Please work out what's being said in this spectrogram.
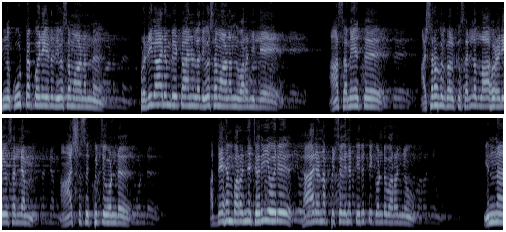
ഇന്ന് കൂട്ടക്കൊലയുടെ ദിവസമാണെന്ന് പ്രതികാരം വീട്ടാനുള്ള ദിവസമാണെന്ന് പറഞ്ഞില്ലേ? ആ സമയത്ത് അഷ്റഫുൽ ഖൽക്ക് സല്ലല്ലാഹു അലൈഹി വസല്ലം ആശ്വസിപ്പിച്ചുകൊണ്ട് അദ്ദേഹം പറഞ്ഞ ചെറിയൊരു ധാരണ പിശകിനെ തിരുത്തിക്കൊണ്ട് പറഞ്ഞു. ഇന്ന്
